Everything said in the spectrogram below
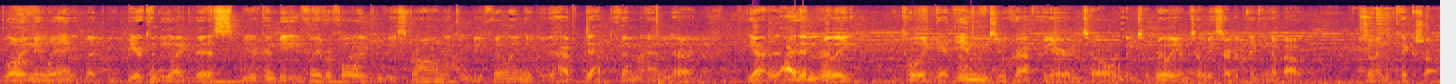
blowing me away. That beer can be like this. Beer can be flavorful. It can be strong. It can be filling. It can have depth, and and uh, yeah, I didn't really totally get into craft beer until until really until we started thinking about doing Kickshaw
